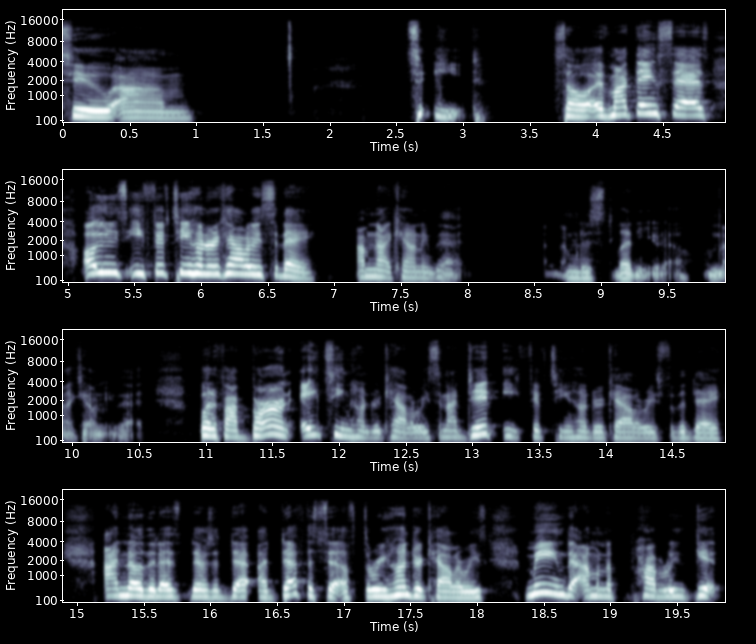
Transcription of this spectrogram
to um to eat. So if my thing says, "Oh, you need to eat 1500 calories today," I'm not counting that. I'm just letting you know. I'm not counting that. But if I burn 1800 calories and I did eat 1500 calories for the day, I know that there's a, de- a deficit of 300 calories, meaning that I'm going to probably get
